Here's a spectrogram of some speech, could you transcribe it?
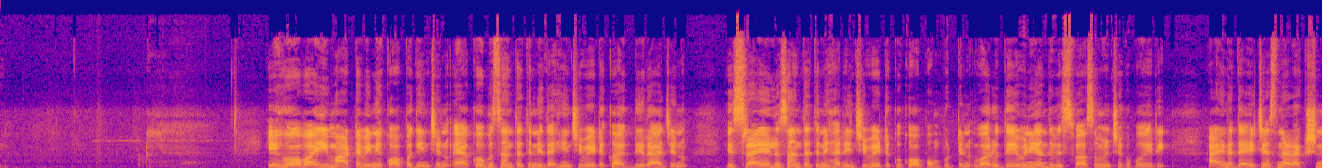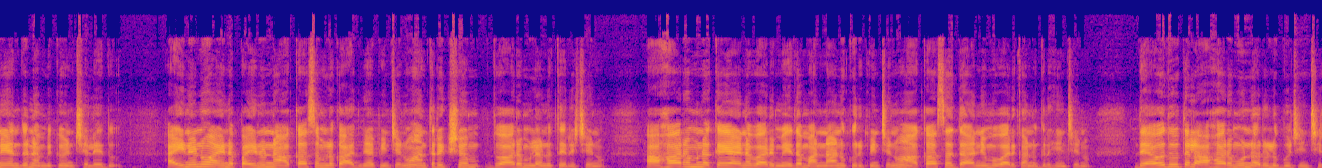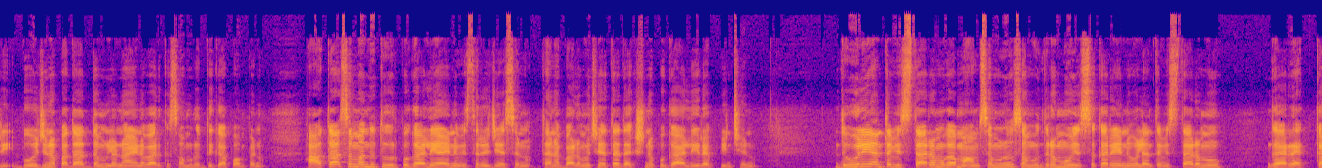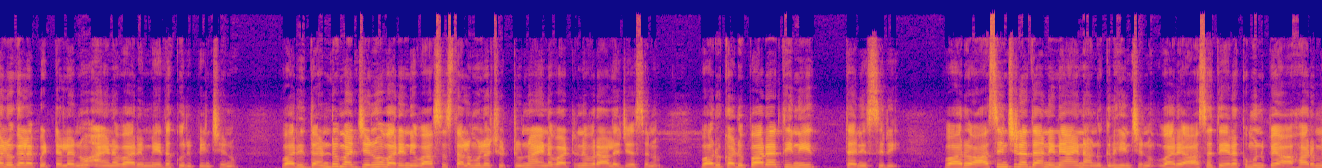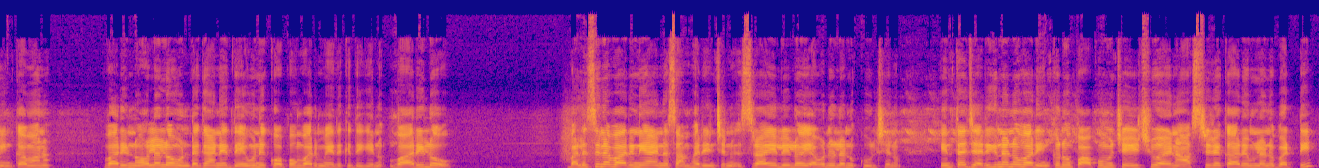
ఎహోవా ఈ మాట విని కోపగించెను. యాకోబు సంతతిని దహించి వేటకు అగ్ని రాజెను ఇస్రాయేలు సంతతిని హరించి వేటకు కోపం పుట్టెను. వారు దేవుని యందు విశ్వాసం ఉంచకపోయిరి. ఆయన దయచేసిన రక్షణ యందు నమ్మిక ఉంచలేదు. అయినను ఆయన పైనున్న ఆకాశంలోకి ఆజ్ఞాపించెను. అంతరిక్షం ద్వారములను తెరిచెను. ఆహారమునకై ఆయన వారి మీద మన్నాను కురిపించెను ఆకాశ ధాన్యము వారికి అనుగ్రహించెను. దేవదూతల ఆహారము నరులు భుజించిరి భోజన పదార్థములను ఆయన వారికి సమృద్ధిగా పంపెను. ఆకాశమందు తూర్పు గాలి ఆయన విసిరజేసెను తన బలము చేత దక్షిణపు గాలి రప్పించెను. ధూళి అంత విస్తారముగా మాంసమును సముద్రము ఇసుక రేణువులంత విస్తారముగా రెక్కలు గల పిట్టలను ఆయన వారి మీద కురిపించెను. వారి దండు మధ్యను వారి నివాస స్థలముల చుట్టూను ఆయన వాటిని వ్రాలజేసెను. వారు కడుపారా తిని తనిసిరి. వారు ఆశించిన దానిని ఆయన అనుగ్రహించను. వారి ఆశ తీరక మునిపే ఆహారం ఇంకా మన వారి నోలలో ఉండగానే దేవుని కోపం వారి మీదకి దిగెను. వారిలో బలసిన వారిని ఆయన సంహరించను. ఇస్రాయేలీలో యవనులను కూల్చెను. ఇంత జరిగినను వారు ఇంకనూ పాపము చేయొచ్చు ఆయన ఆశ్చర్యకార్యములను బట్టి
